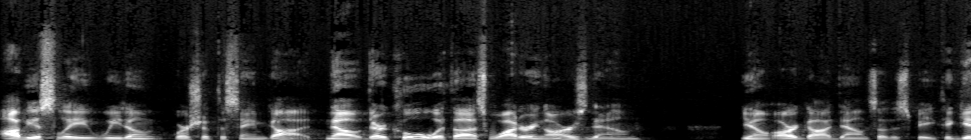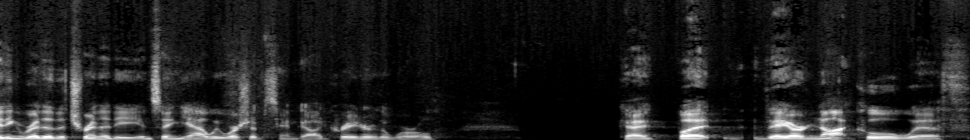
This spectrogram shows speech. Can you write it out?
obviously, we don't worship the same God. Now, they're cool with us watering ours down, you know, our God down, so to speak, to getting rid of the Trinity and saying, yeah, we worship the same God, creator of the world. Okay? But they are not cool with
